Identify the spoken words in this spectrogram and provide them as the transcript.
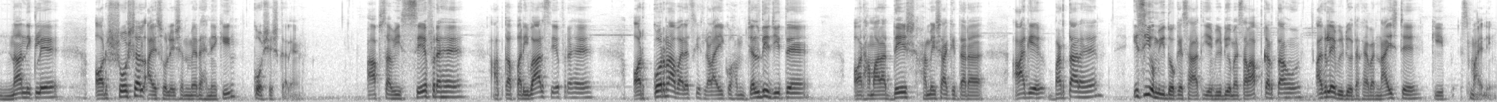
ना निकले और सोशल आइसोलेशन में रहने की कोशिश करें। आप सभी सेफ़ रहें, आपका परिवार सेफ़ रहे और कोरोना वायरस की लड़ाई को हम जल्दी जीतें और हमारा देश हमेशा की तरह आगे बढ़ता रहे। इसी उम्मीदों के साथ ये वीडियो मैं समाप्त करता हूँ। अगले वीडियो तक है नाइस डे कीप स्माइलिंग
